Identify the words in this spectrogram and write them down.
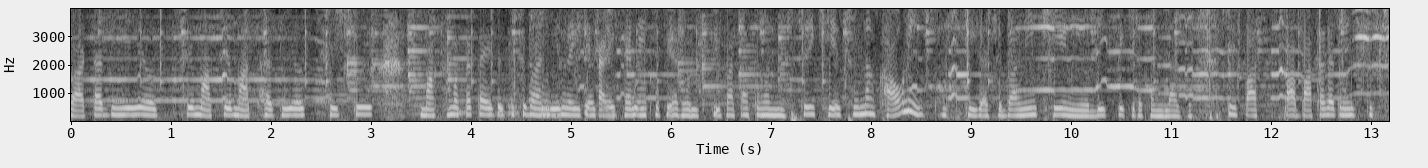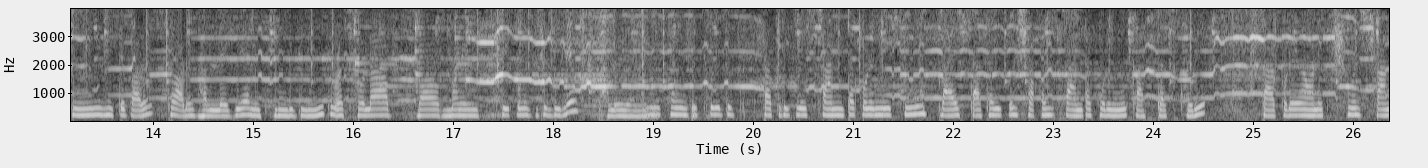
বাটা দিয়ে হচ্ছে মাছের মাথা দিয়ে হচ্ছে একটু মাখা মাখা টাইপের কিছু বানিয়ে এটা আর এখানে ওলকপি আর ওলকপি বাটা। তোমার নিশ্চয়ই খেয়েছো না? খাও খাওনি? ঠিক আছে বানিয়ে খেয়ে নিও দেখতে কীরকম লাগে। তো বাটাটা তোমরা একটু চিংড়ি দিতে পারো তো আরও ভালো লাগবে আমি চিংড়ি দিইনি তোমরা ছোলা বা মানে যে কোনো কিছু দিলে ভালো লাগবে আমি এখানে দুপুরে তো তাড়াতাড়ি করে স্নানটা করে নিয়েছি আমি প্রায় তাড়াতাড়ি করে সকালে স্নানটা করে নিই কাজ টাজ করে তারপরে অনেক সময় স্নান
